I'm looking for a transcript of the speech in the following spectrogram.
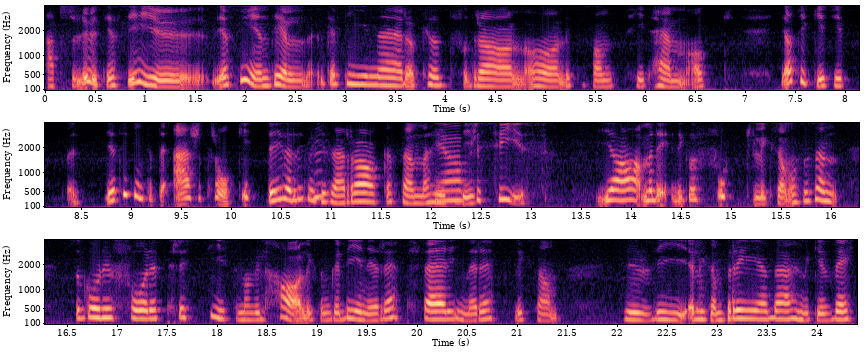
absolut, jag syr ju jag syr en del gardiner och kuddfodral och lite sånt hit hem och jag tycker typ jag tycker inte att det är så tråkigt. Det är väldigt mycket så här raka sömmar hit ja, och dit. precis. Ja, men det, det går fort liksom. Och så sen så går det att få det precis som man vill ha. Liksom gardiner i rätt färg med rätt liksom hur vi, liksom breda, hur mycket väck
